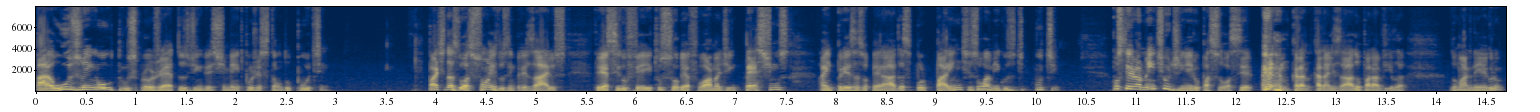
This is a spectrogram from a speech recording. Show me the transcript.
para uso em outros projetos de investimento por gestão do Putin. Parte das doações dos empresários teria sido feito sob a forma de empréstimos a empresas operadas por parentes ou amigos de Putin. Posteriormente, o dinheiro passou a ser canalizado para a Vila do Mar Negro,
